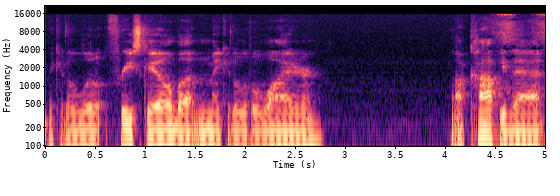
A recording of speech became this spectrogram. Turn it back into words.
Make it a little free scale button, make it a little wider. I'll copy that,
